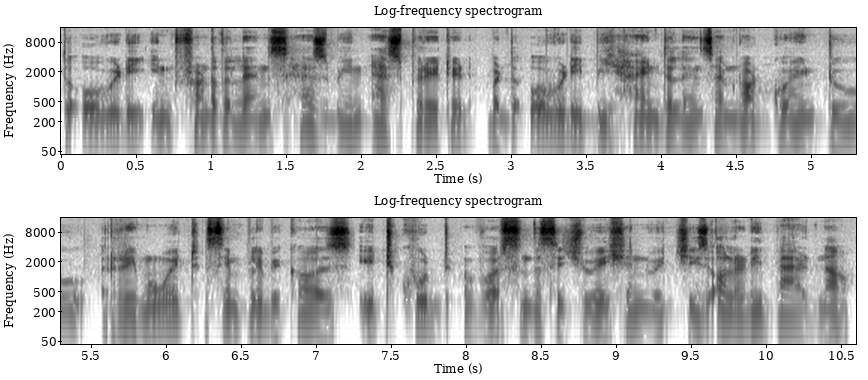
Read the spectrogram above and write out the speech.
The OVD in front of the lens has been aspirated, but the OVD behind the lens, I'm not going to remove it simply because it could worsen the situation which is already bad now.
